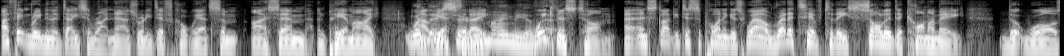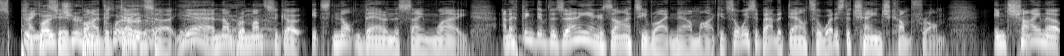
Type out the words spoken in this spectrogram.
I think reading the data right now is really difficult. We had some ISM and PMI what out they yesterday. Say? Remind me of Weakness, that. Tom, and slightly disappointing as well, relative to the solid economy that was painted by the Clarida. data. Yeah, yeah, a number yeah, of months yeah. ago. It's not there in the same way. And I think if there's any anxiety right now, Mike, it's always about the delta. Where does the change come from? In China,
